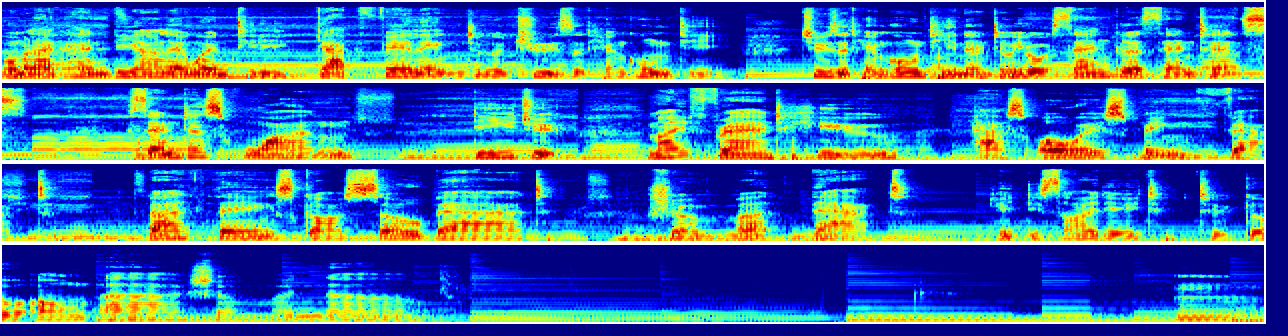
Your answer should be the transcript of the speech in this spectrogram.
我们来看第二类问题，gap filling 这个句子填空题。句子填空题呢，就有三个 sentence。Sentence one，第一句，My friend Hugh has always been fat. Bad things got so bad. 什么 that he decided to go on a 什么呢？嗯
